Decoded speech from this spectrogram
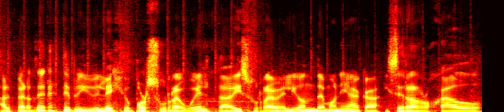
al perder este privilegio por su revuelta y su rebelión demoníaca y ser arrojado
